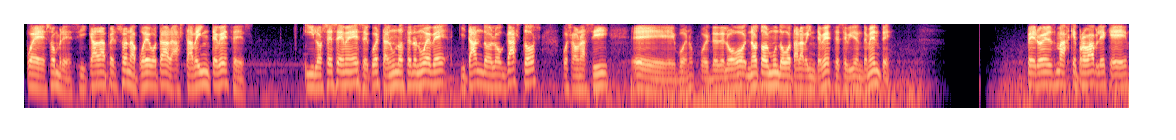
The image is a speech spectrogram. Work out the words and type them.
pues hombre, si cada persona puede votar hasta 20 veces y los SMS cuestan 1,09, quitando los gastos, pues aún así, eh, bueno, pues desde luego no todo el mundo votará 20 veces, evidentemente. Pero es más que probable que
